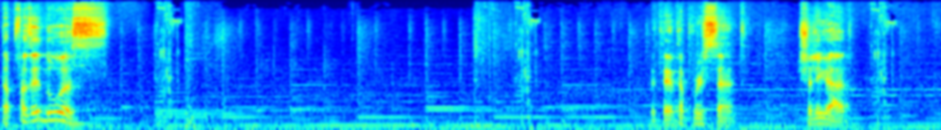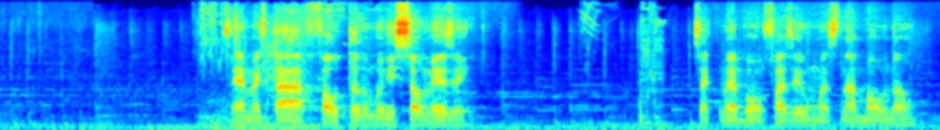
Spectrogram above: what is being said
Dá pra fazer duas. 70%. Deixa ligado. É, mas tá faltando munição mesmo, hein? Será que não é bom fazer umas na mão, não?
